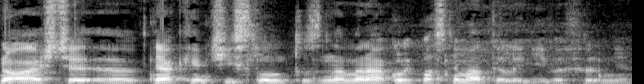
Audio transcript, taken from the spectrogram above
No a ještě eh, k nějakým číslům, to znamená, kolik vlastně máte lidí ve firmě?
